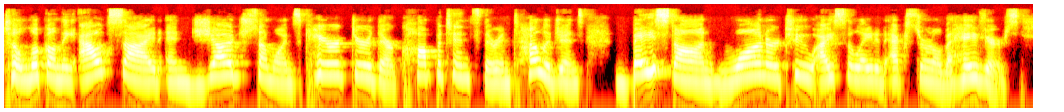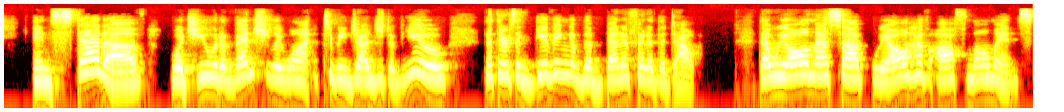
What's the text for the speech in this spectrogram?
to look on the outside and judge someone's character, their competence, their intelligence based on one or two isolated external behaviors instead of what you would eventually want to be judged of you, that there's a giving of the benefit of the doubt. That we all mess up, we all have off moments.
